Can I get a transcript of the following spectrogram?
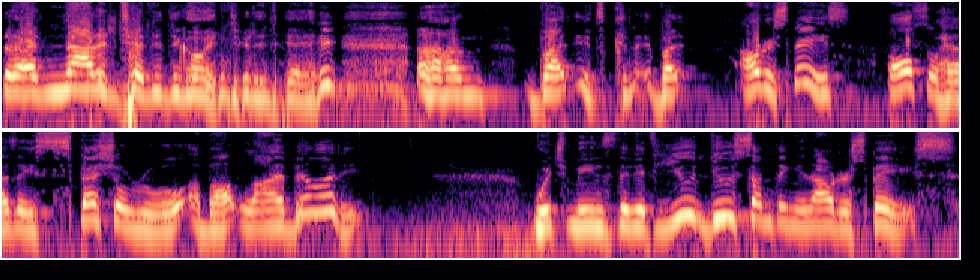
that I had not intended to go into today. Um, but it's but outer space also has a special rule about liability, which means that if you do something in outer space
